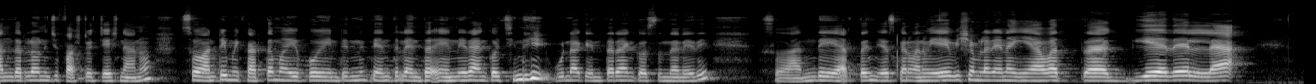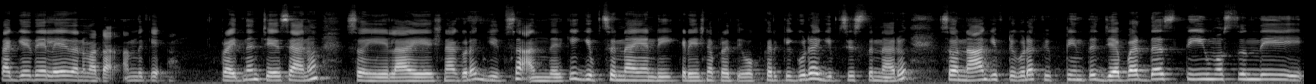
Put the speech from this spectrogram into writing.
అందరిలో నుంచి ఫస్ట్ వచ్చేసినాను. సో అంటే మీకు అర్థమైపోయి ఉంటుంది టెన్త్లో ఎంత ఎన్ని ర్యాంక్ వచ్చింది ఇప్పుడు నాకు ఎంత ర్యాంక్ వస్తుంది అనేది సో అందే అర్థం చేసుకొని మనం ఏ విషయంలోనైనా యావత్ తగ్గేదే తగ్గేదే లేదనమాట. అందుకే ప్రయత్నం చేశాను. సో ఎలా వేసినా కూడా గిఫ్ట్స్ అందరికీ గిఫ్ట్స్ ఉన్నాయండి. ఇక్కడ వేసిన ప్రతి ఒక్కరికి కూడా గిఫ్ట్స్ ఇస్తున్నారు. సో నా గిఫ్ట్ కూడా ఫిఫ్టీన్త్ జబర్దస్త్ టీమ్ వస్తుంది.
